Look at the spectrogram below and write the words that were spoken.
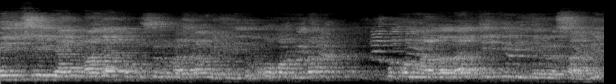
Meclisteyken Maden Komisyonu Başkan Vekiliydim. O bakımdan bu konularda da ciddi bilgilere sahibim.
